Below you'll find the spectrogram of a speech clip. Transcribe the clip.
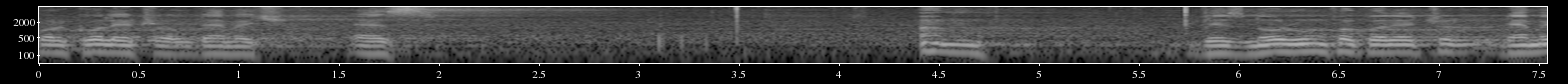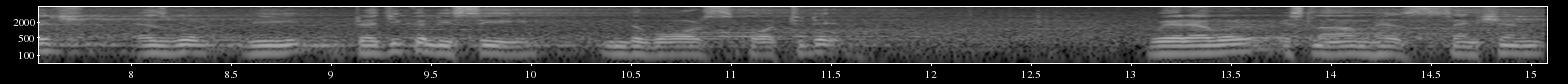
for collateral damage as um, there is no room for collateral damage as what we tragically see in the wars fought today. Wherever Islam has sanctioned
